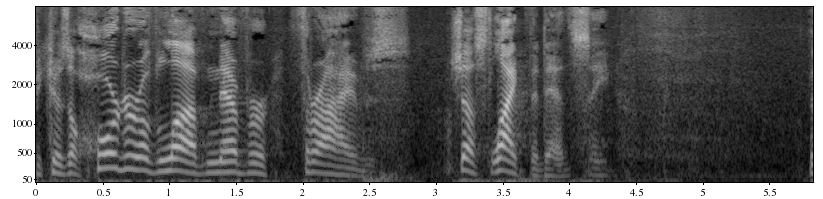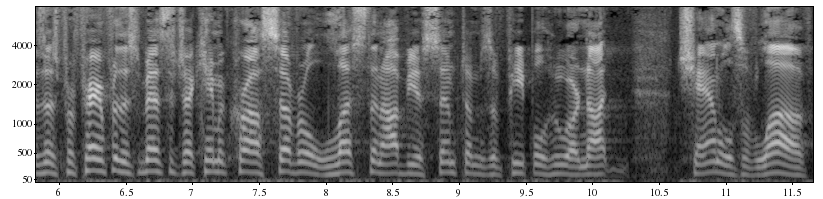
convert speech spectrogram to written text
because a hoarder of love never thrives, just like the Dead Sea. As I was preparing for this message, I came across several less than obvious symptoms of people who are not channels of love.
